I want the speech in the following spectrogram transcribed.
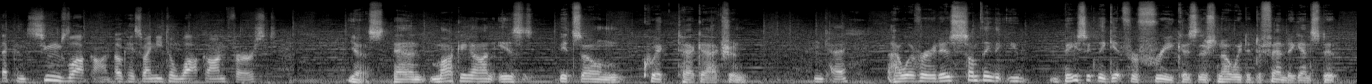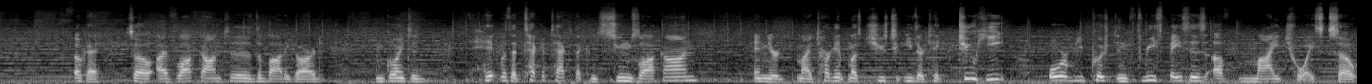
that consumes lock on. Okay, so I need to lock on first. Yes, and locking on is its own quick tech action. Okay. However, it is something that you basically get for free because there's no way to defend against it. Okay, so I've locked onto the bodyguard. I'm going to hit with a tech attack that consumes lock on, and your my target must choose to either take two heat or be pushed in three spaces of my choice. So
